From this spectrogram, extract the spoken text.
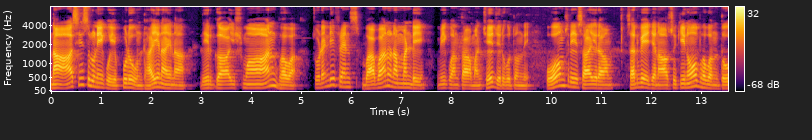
నా ఆశీస్సులు నీకు ఎప్పుడూ ఉంటాయి నాయన. దీర్ఘాయుష్మాన్ భవ. చూడండి ఫ్రెండ్స్ బాబాను నమ్మండి. మీకు అంతా మంచే జరుగుతుంది. ఓం శ్రీ సాయిరాం సర్వే జనా సుఖినో భవంతు.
